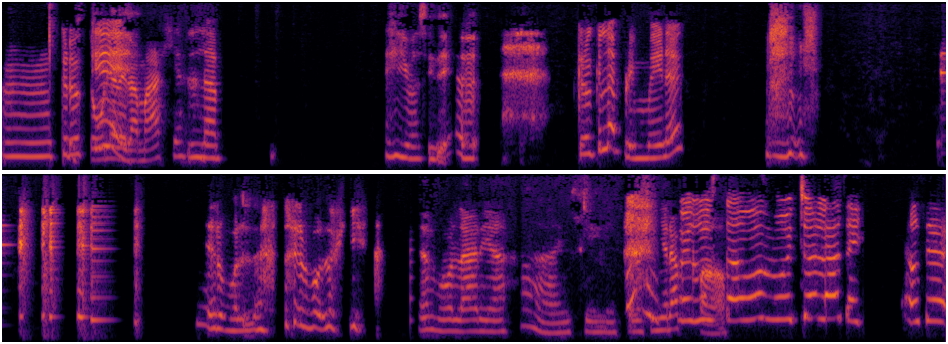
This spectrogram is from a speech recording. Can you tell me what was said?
Mm, creo historia que de la magia. la y yo así de creo que la primera Herbola- herbología Herbolaria. Ay, sí. La señora me gustaba mucho la o sea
